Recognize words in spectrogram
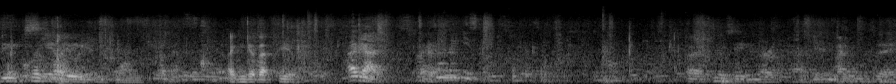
the course evaluation form. Okay. I can get that for you. I got it. Uh, here's the entire package. I can say.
